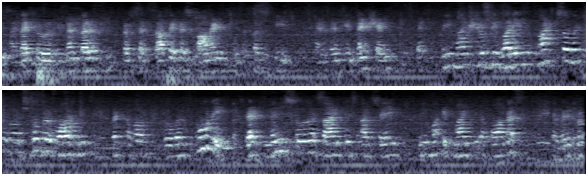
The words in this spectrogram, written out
I'd like to remember Professor Zafekar's comment in the first speech, and when he mentioned that we might should be worrying not so much about global warming, but about global cooling. That many solar scientists are saying it might be upon us. A very good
